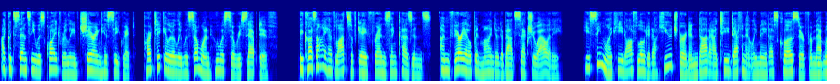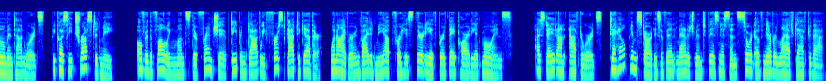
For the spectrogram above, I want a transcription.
I could sense he was quite relieved sharing his secret, particularly with someone who was so receptive. Because I have lots of gay friends and cousins, I'm very open-minded about sexuality. He seemed like he'd offloaded a huge burden. It definitely made us closer from that moment onwards because he trusted me. Over the following months their friendship deepened. We first got together when Ivar invited me up for his 30th birthday party at Moyns. I stayed on afterwards to help him start his event management business and sort of never left after that.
